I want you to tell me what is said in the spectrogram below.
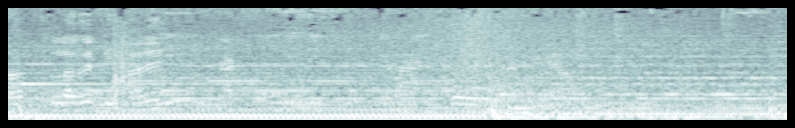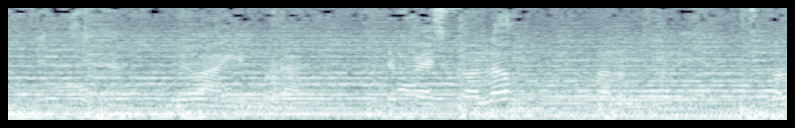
Lo, ke di mana ni? Dia lagi murah. Depan sekolah, kalau sekolah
